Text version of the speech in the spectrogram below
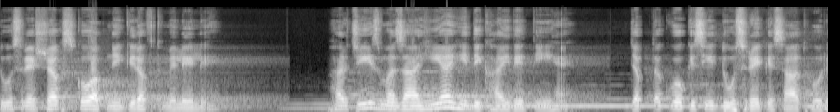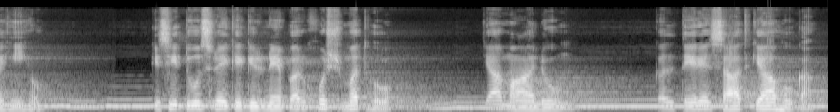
دوسرے شخص کو اپنی گرفت میں لے لے۔ ہر چیز مزاحیہ ہی دکھائی دیتی ہے۔ جب تک وہ کسی دوسرے کے ساتھ ہو رہی ہو۔ کسی دوسرے کے گرنے پر خوش مت ہو۔ کیا معلوم کل تیرے ساتھ کیا ہوگا۔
